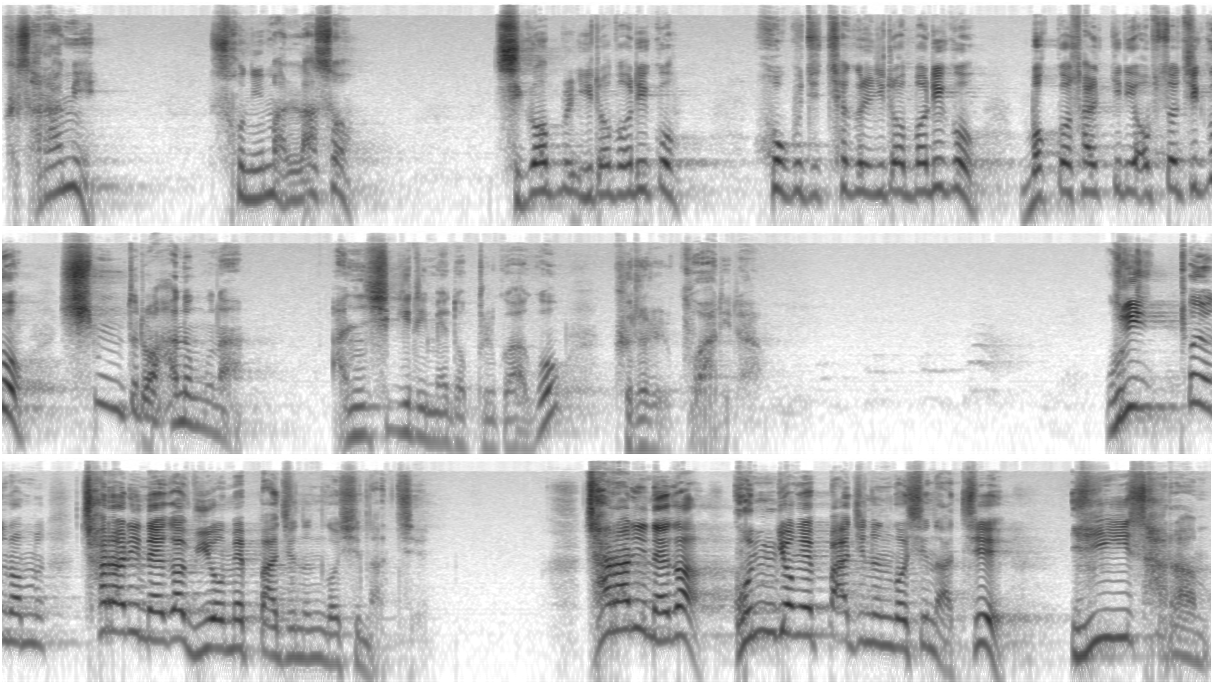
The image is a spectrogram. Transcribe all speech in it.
그 사람이 손이 말라서 직업을 잃어버리고 호구지책을 잃어버리고 먹고 살 길이 없어지고 힘들어 하는구나. 안식일임에도 불구하고 그를 구하리라. 우리 표현으로 하면 차라리 내가 위험에 빠지는 것이 낫지. 차라리 내가 곤경에 빠지는 것이 낫지. 이 사람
